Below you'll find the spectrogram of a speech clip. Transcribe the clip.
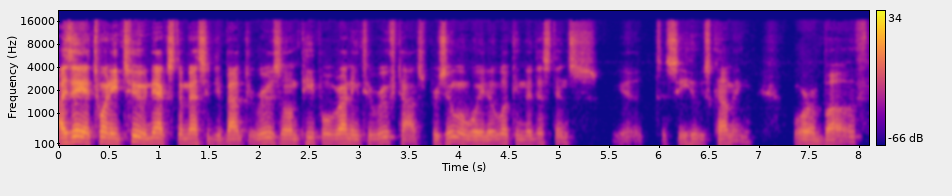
Isaiah 22, next, a message about Jerusalem, people running to rooftops, presumably to look in the distance you know, to see who's coming or above.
